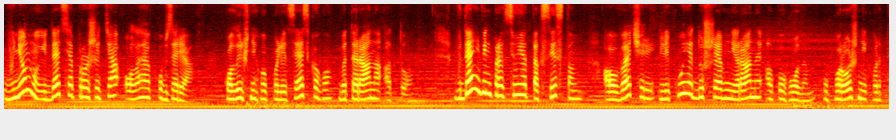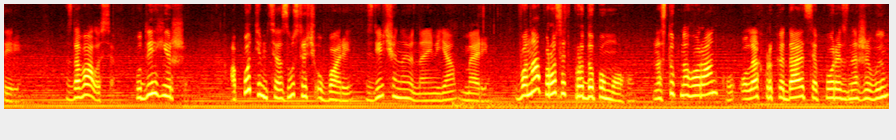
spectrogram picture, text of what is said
В ньому йдеться про життя Олега Кобзаря, колишнього поліцейського ветерана АТО. Вдень він працює таксистом, а увечері лікує душевні рани алкоголем у порожній квартирі. Здавалося, куди гірше. А потім ця зустріч у барі з дівчиною на ім'я Мері. Вона просить про допомогу. Наступного ранку Олег прикидається поряд з неживим,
